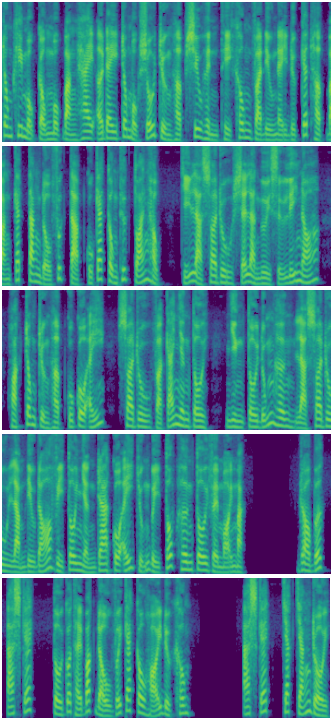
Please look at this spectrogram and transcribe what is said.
Trong khi một cộng một bằng hai ở đây trong một số trường hợp siêu hình thì không và điều này được kết hợp bằng cách tăng độ phức tạp của các công thức toán học, chỉ là Soaru sẽ là người xử lý nó, hoặc trong trường hợp của cô ấy, Soaru và cá nhân tôi, nhưng tôi đúng hơn là Soaru làm điều đó vì tôi nhận ra cô ấy chuẩn bị tốt hơn tôi về mọi mặt. Robert Asket, tôi có thể bắt đầu với các câu hỏi được không? Asket, chắc chắn rồi,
